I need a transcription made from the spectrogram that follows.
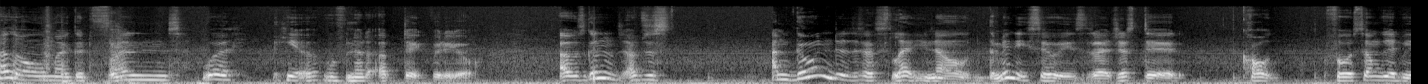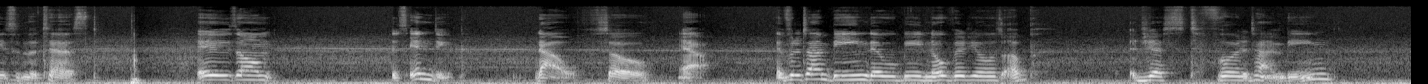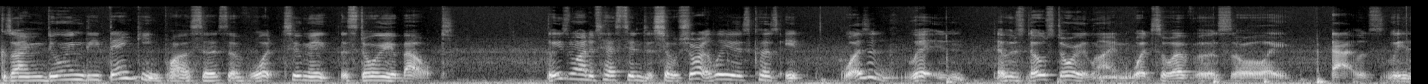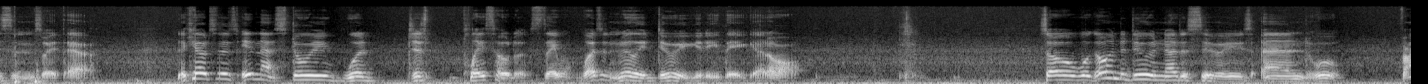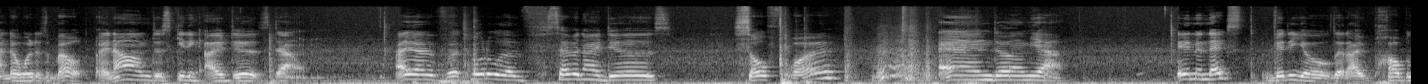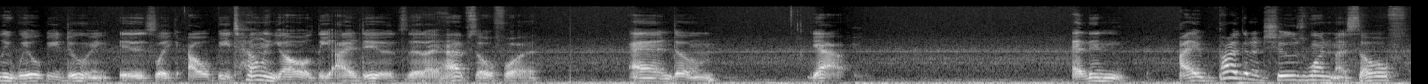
Hello my good friends, we're here with another update video. I was gonna, I'm just, I'm going to just let you know the mini series that I just did called For Some Weird Reason the Test is, um, it's ending now, so yeah. And for the time being, there will be no videos up just for the time being because I'm doing the thinking process of what to make the story about. The reason why the test ended so shortly is because it wasn't written. There was no storyline whatsoever, so like that was reasons right there. The characters in that story would just placeholders. They wasn't really doing anything at all. So we're going to do another series and we'll find out what it's about. Right now I'm just getting ideas down. I have a total of seven ideas so far. And um, yeah. In the next video that I probably will be doing is like I'll be telling y'all the ideas that I have so far. And um yeah. And then I'm probably gonna choose one myself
